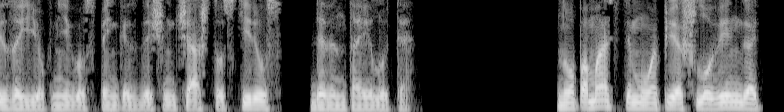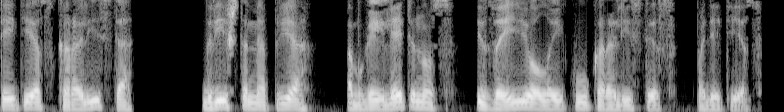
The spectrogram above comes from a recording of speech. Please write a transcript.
Izaijo knygos 56 skyriaus 9 eilutė. Nuo pamastymų apie šlovingą ateities karalystę grįžtame prie apgailėtinos Izaijo laikų karalystės padėties.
